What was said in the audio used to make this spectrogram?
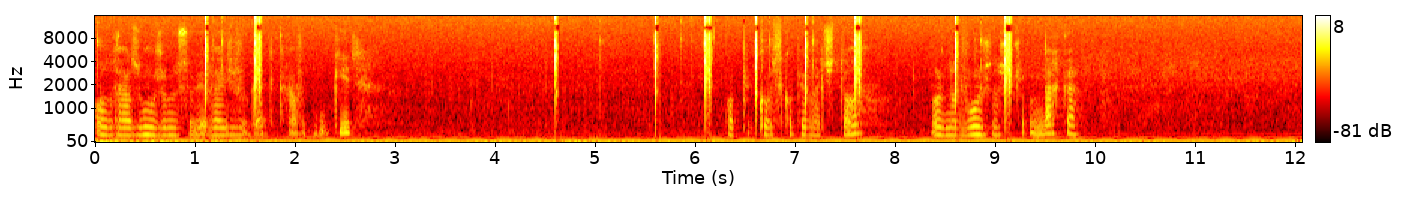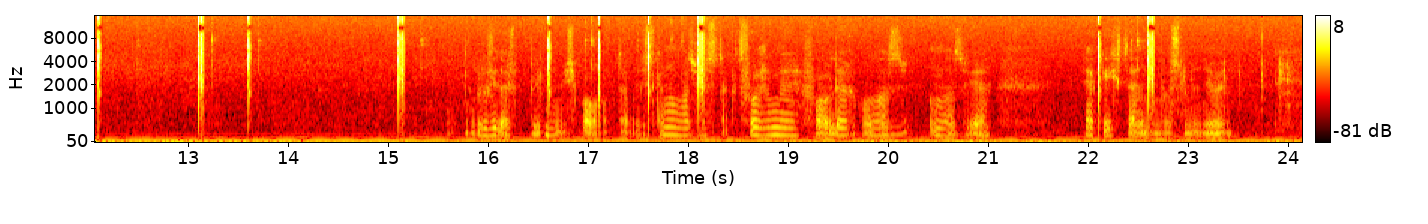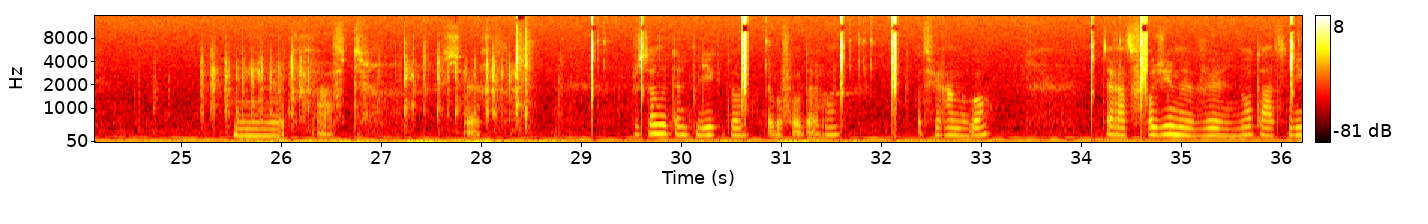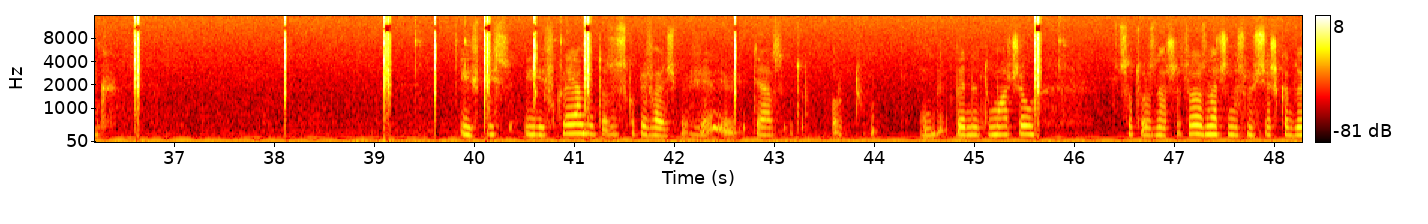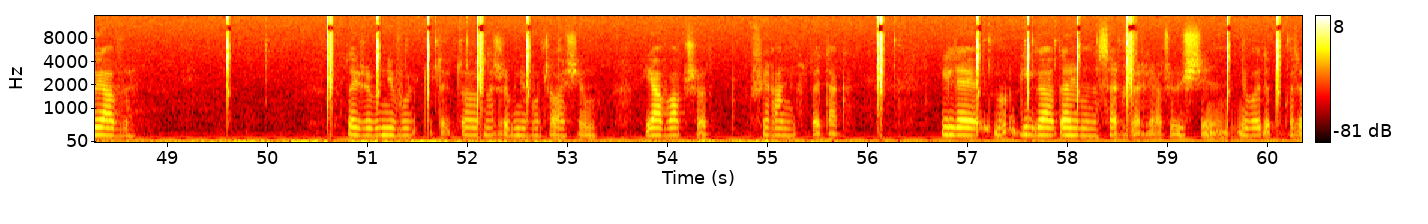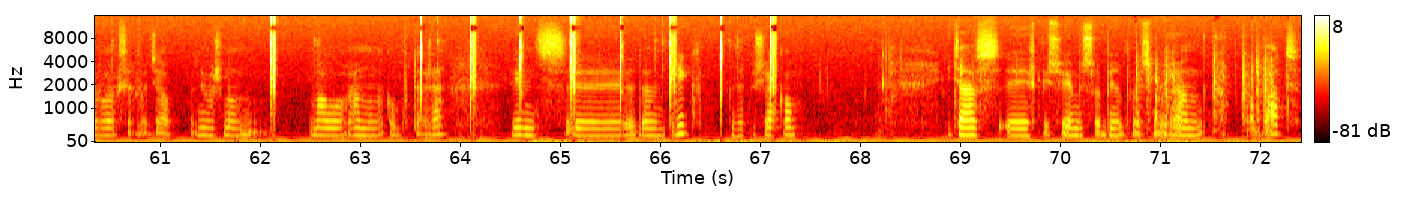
Od razu możemy sobie wejść w Get Craft Bookit. Kopi ko- skopiować to. Można włączyć naszą przeglądarkę. Jak widać, mi się power tutaj będzie skanować, więc tak, tworzymy folder o, nazw o nazwie jakiej chcemy, powiedzmy, nie wiem, Minecraft server. Wrzucamy ten plik do tego folderu. Otwieramy go. Teraz wchodzimy w notatnik i, wpis i wklejamy to, co skopiowaliśmy. Teraz będę tłumaczył, co to znaczy. To oznacza naszą ścieżkę do Jawy. Tutaj, żeby nie tutaj, to znaczy, żeby nie włączała się Jawa przy otwieraniu tutaj tak ile ma- giga dajemy na serwer. Ja oczywiście nie będę pokazywał jak serwer działa, ponieważ mam mało ramu na komputerze, więc yy, damy plik, zapisz jako i teraz yy, wpisujemy sobie no, powiedzmy run.bat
